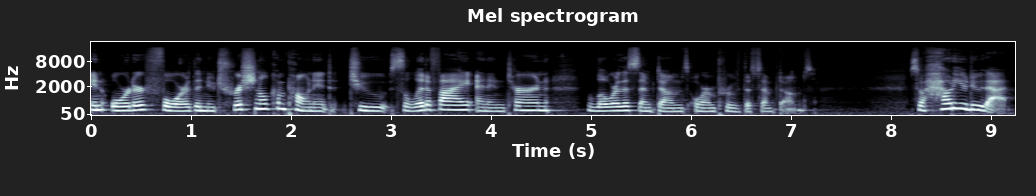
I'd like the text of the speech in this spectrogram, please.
in order for the nutritional component to solidify and in turn lower the symptoms or improve the symptoms. So, how do you do that?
